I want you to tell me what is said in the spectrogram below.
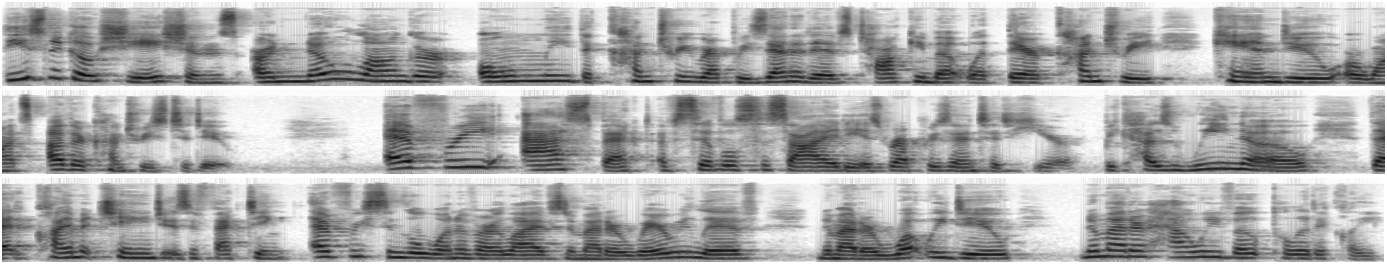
These negotiations are no longer only the country representatives talking about what their country can do or wants other countries to do every aspect of civil society is represented here because we know that climate change is affecting every single one of our lives, no matter where we live, no matter what we do, no matter how we vote politically.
